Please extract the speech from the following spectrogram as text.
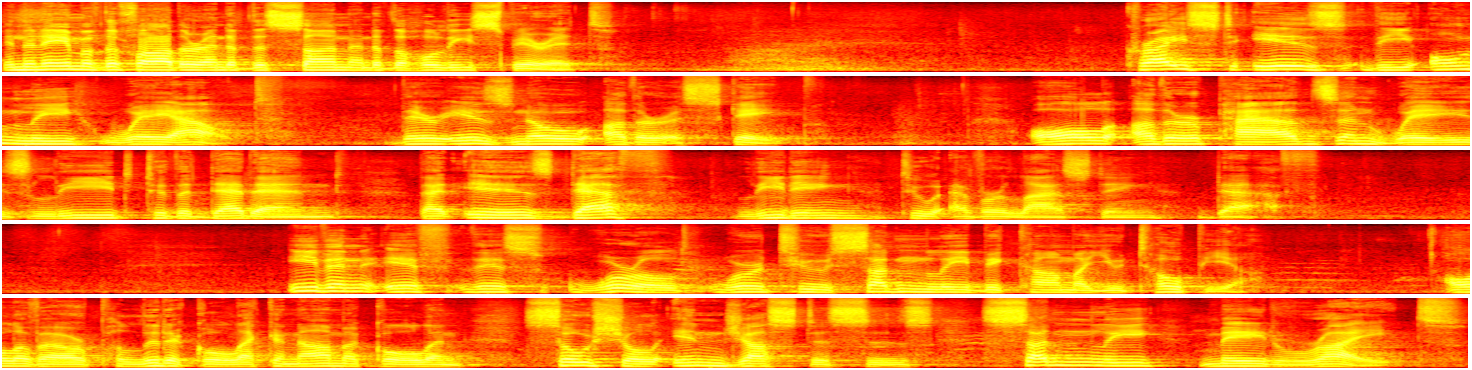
In the name of the Father, and of the Son, and of the Holy Spirit. Amen. Christ is the only way out. There is no other escape. All other paths and ways lead to the dead end that is death leading to everlasting death. Even if this world were to suddenly become a utopia, all of our political, economical, and social injustices suddenly made right,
